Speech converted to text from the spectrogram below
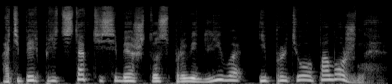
а теперь представьте себе, что справедливо и противоположное.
